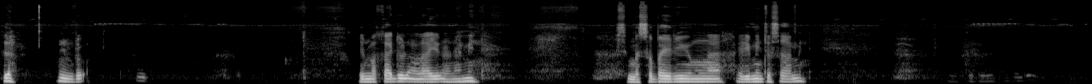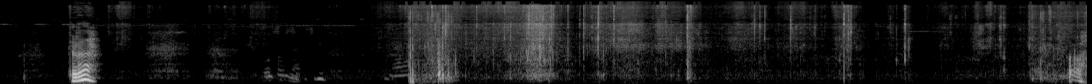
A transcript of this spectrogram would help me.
Lah, bro. Yun makadul ang layo na namin. Sumasabay rin yung mga elemento sa amin. Tara. Ah.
